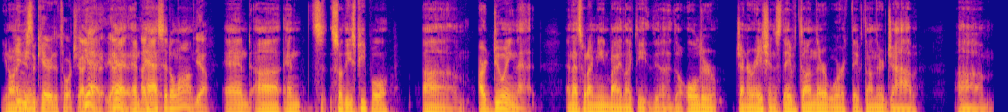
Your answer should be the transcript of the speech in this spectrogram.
you know what He I mean? needs to carry the torch. I yeah, it. yeah, it. and pass it. along. Yeah. and uh, and so these people um, are doing that, and that's what I mean by like the the, the older generations. They've done their work. They've done their job. Um,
